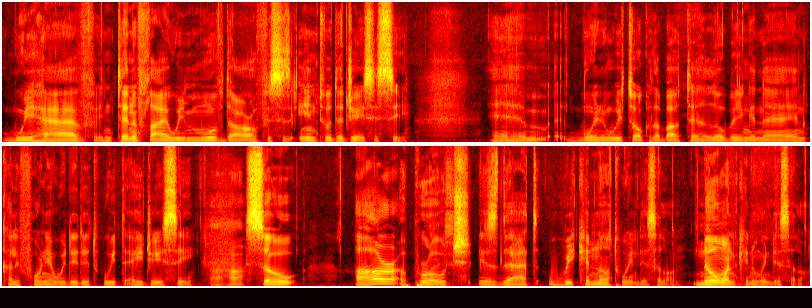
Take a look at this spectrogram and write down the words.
we have in Tenafly, we moved our offices into the JCC. Um, when we talked about uh, lobbying in, uh, in California, we did it with AJC. Uh-huh. So our approach is that we cannot win this alone. No one can win this alone.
